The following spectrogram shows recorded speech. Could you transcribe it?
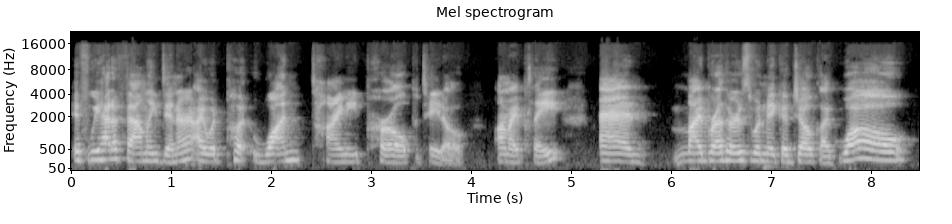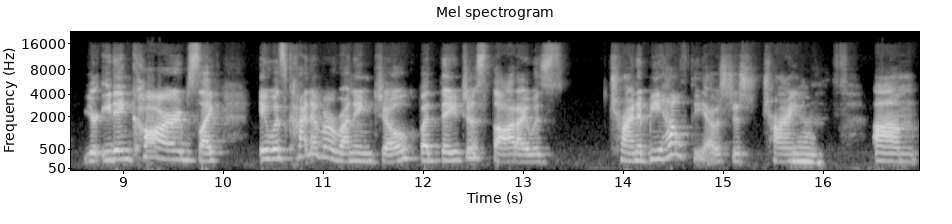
if we had a family dinner i would put one tiny pearl potato on my plate and my brothers would make a joke like whoa you're eating carbs. Like it was kind of a running joke but they just thought i was trying to be healthy. I was just trying yeah. um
